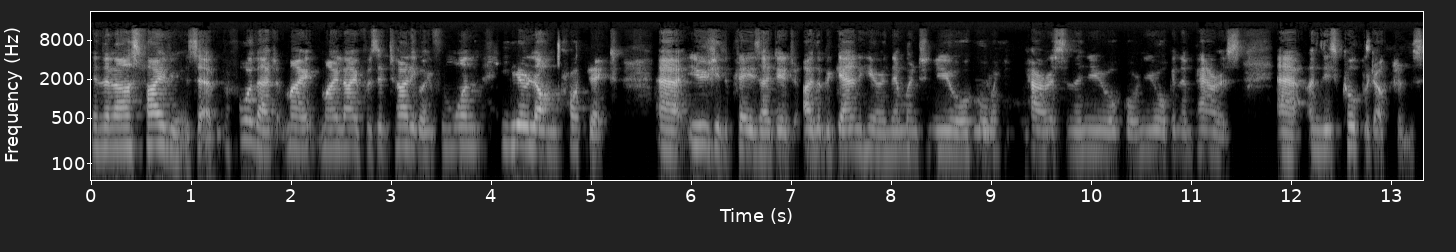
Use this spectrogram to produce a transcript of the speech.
in the last five years. Uh, before that, my, my life was entirely going from one year long project. Uh, usually the plays I did either began here and then went to New York or went to Paris and then New York or New York and then Paris uh, and these co-productions.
